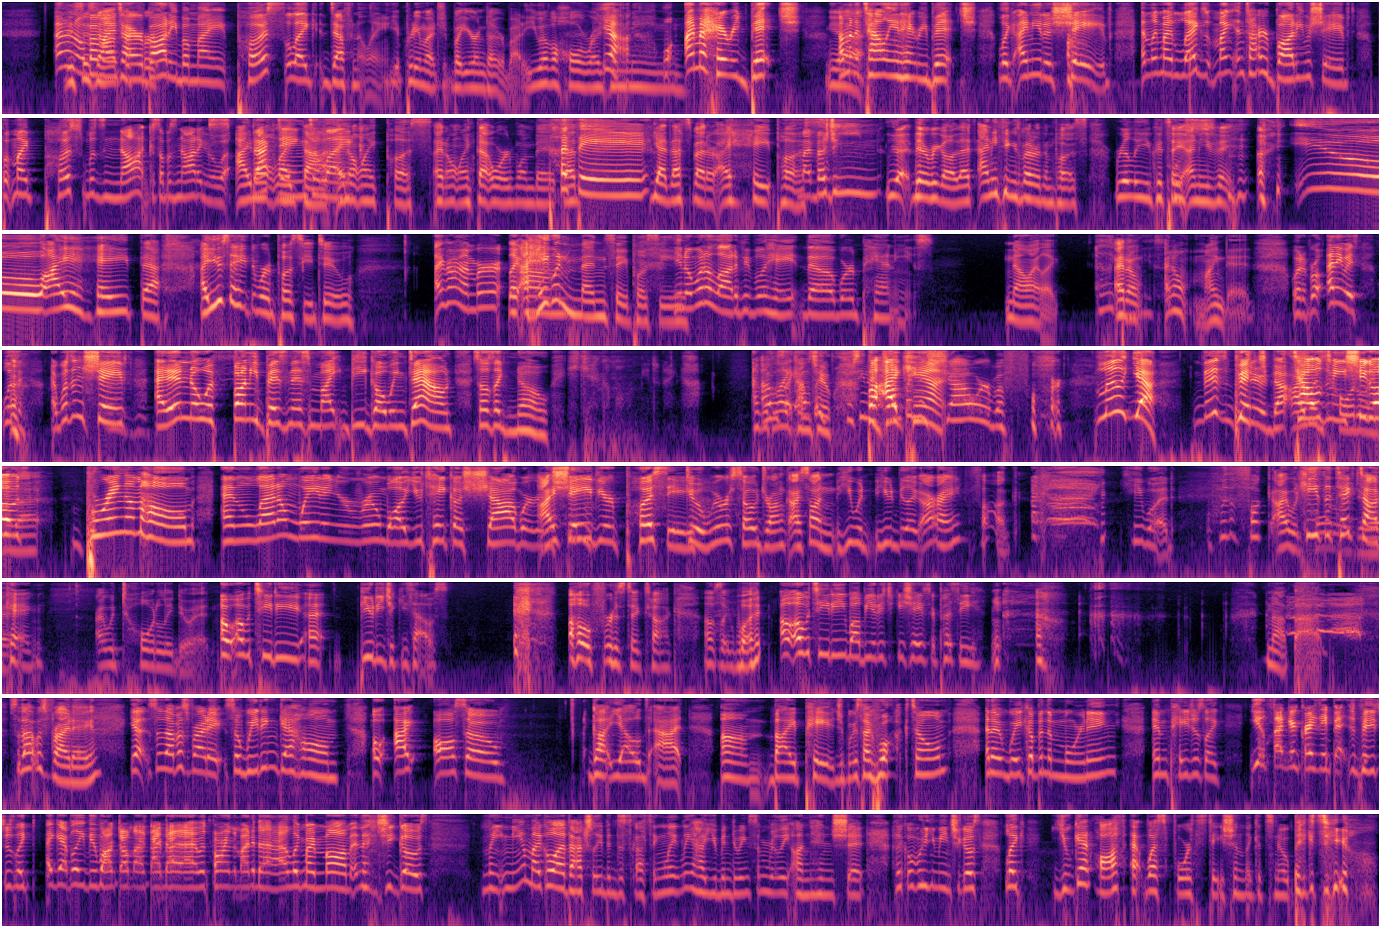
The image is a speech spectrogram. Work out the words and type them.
I don't This know about my entire body, but my puss, like, definitely. Yeah, pretty much, but your entire body. You have a whole Yeah. Well, I'm a hairy bitch. I'm an Italian hairy bitch. Like I need a shave, and like my legs, my entire body was shaved, but my puss was not because I was not expecting I don't like that. to like. I don't like puss. I don't like that word one bit. That's- pussy. yeah, that's better. I hate puss. My vagine. Yeah, there we go. That's anything's better than puss. Really, you could say anything. Ew, I hate that. I used to hate the word pussy too. I remember. Like I hate um, when men say pussy. you know what a lot of people hate the word panties. No, I like. I like I don't. I don't mind it. Whatever. Anyways, listen, I wasn't shaved. I didn't know if funny business might be going down, so I was like, no, he can't come home with me tonight. I would I was like, like, him to, like, but I jump in the can't. shower before. Lily, yeah, this bitch Dude, that- tells me totally she goes, bring him home and let him wait in your room while you take a shower and I shave think- your pussy. Dude, we were so drunk. I saw he would he would be like, "All right, fuck." he would. Who the fuck? I would. He's totally a TikTok king. I would totally do it. Oh, oh, TD at Beauty Chickie's house. Oh, for his TikTok. I was like, what? Oh, oh, TD while Beauty Chickie shaves her pussy. Not that. So that was Friday. Yeah, so that was Friday. So we didn't get home. Oh, I also got yelled at um by Paige because I walked home and I wake up in the morning and Paige is like, You fucking crazy bitch. Paige is like, I can't believe you walked home last night, blah, it was four in the money. blah," like my mom. And then she goes, my, me and Michael have actually been discussing lately how you've been doing some really unhinged shit. And I go, what do you mean? She goes, like, you get off at West 4th Station like it's no big deal.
